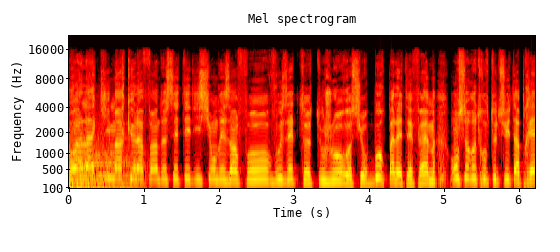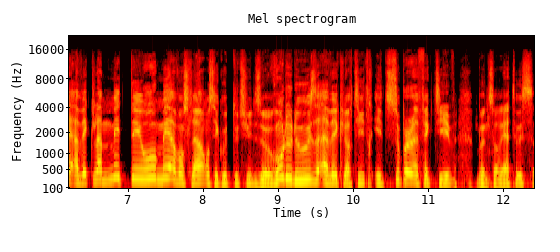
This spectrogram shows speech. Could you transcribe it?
Voilà qui marque la fin de cette édition des infos. Vous êtes toujours sur Bourg-Palette FM. On se retrouve tout de suite après avec la météo. Mais avant cela, on s'écoute tout de suite The Rondoudous avec leur titre It's Super Effective. Bonne soirée à tous.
